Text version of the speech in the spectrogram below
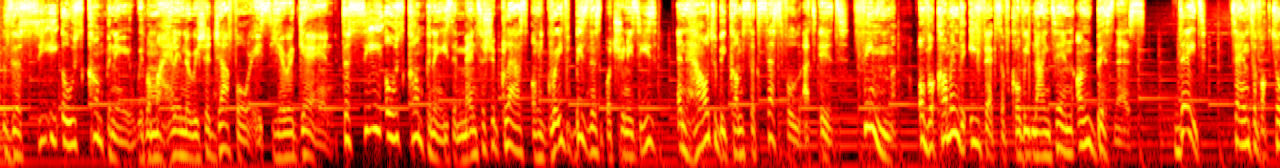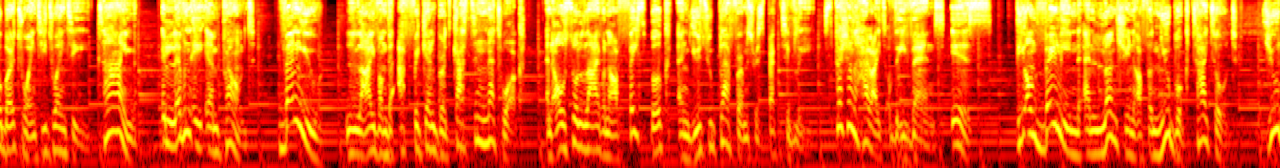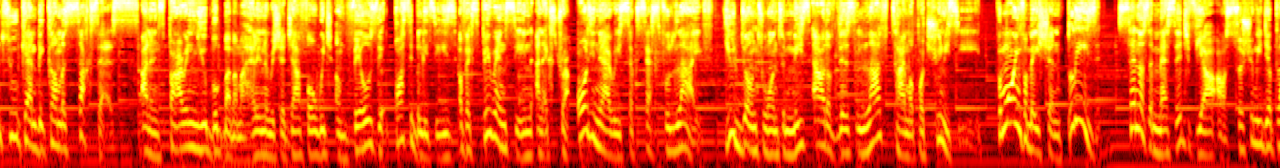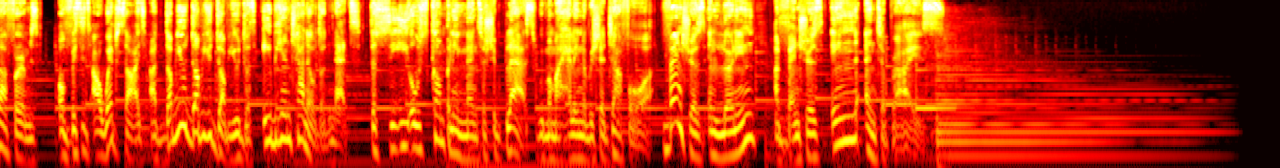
The CEO's Company with Mama Helen Oritsejafor is here again. The CEO's Company is a mentorship class on great business opportunities and how to become successful at it. Theme Overcoming the effects of COVID 19 on business. Date 10th of October 2020. Time 11 a.m. prompt. Venue live on the African Broadcasting Network and also live on our Facebook and YouTube platforms respectively. Special highlights of the event is the unveiling and launching of a new book titled You Too Can Become a Success, an inspiring new book by Mama Helen Oritsejafor which unveils the possibilities of experiencing an extraordinary successful life. You don't want to miss out of this lifetime opportunity. For more information, please send us a message via our social media platforms or visit our website at www.abnchannel.net. The CEO's Company Mentorship Class with Mama Helen Oritsejafor. Ventures in Learning, Adventures in Enterprise.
